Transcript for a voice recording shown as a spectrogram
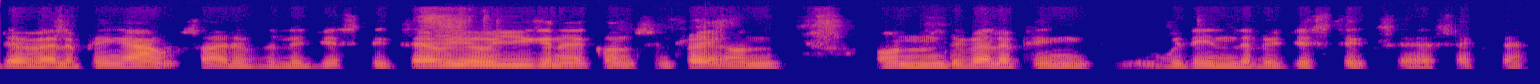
developing outside of the logistics area, or are you going to concentrate on on developing within the logistics uh, sector?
